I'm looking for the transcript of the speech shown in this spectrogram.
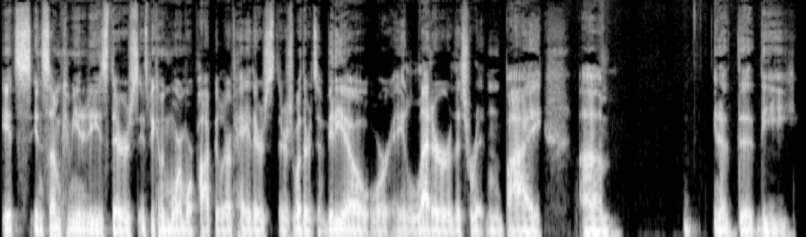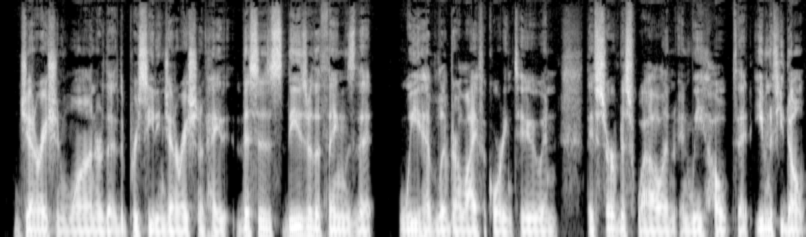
it's in some communities there's it's becoming more and more popular of hey there's there's whether it's a video or a letter that's written by um you know the the generation one or the the preceding generation of hey this is these are the things that we have lived our life according to and they've served us well and and we hope that even if you don't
